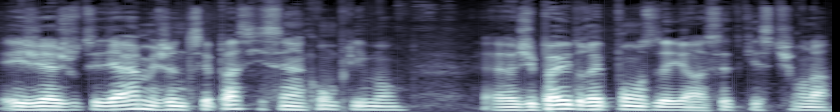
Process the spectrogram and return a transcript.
Et j'ai ajouté derrière, mais je ne sais pas si c'est un compliment. Euh, j'ai pas eu de réponse d'ailleurs à cette question-là,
